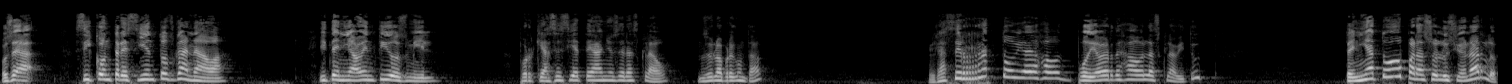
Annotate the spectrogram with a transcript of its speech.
O sea, si con 300 ganaba y tenía 22 mil, porque hace siete años era esclavo, ¿no se lo ha preguntado? Hace rato había dejado, podía haber dejado la esclavitud. Tenía todo para solucionarlo,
